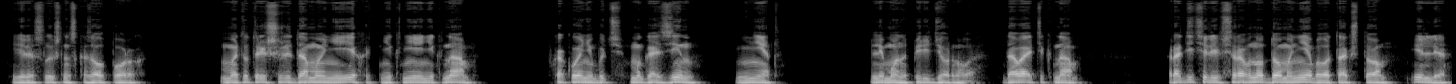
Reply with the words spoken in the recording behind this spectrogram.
— еле слышно сказал Порох, — «мы тут решили домой не ехать, ни к ней, ни к нам. В какой-нибудь магазин? Нет». Лимона передернула. «Давайте к нам. Родителей все равно дома не было, так что... Илли,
